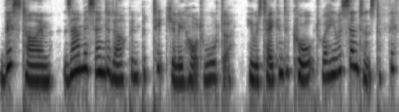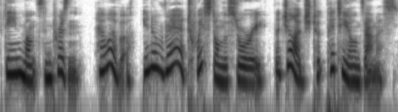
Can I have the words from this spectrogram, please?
This time, Zammis ended up in particularly hot water. He was taken to court where he was sentenced to 15 months in prison. However, in a rare twist on the story, the judge took pity on Zammis.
